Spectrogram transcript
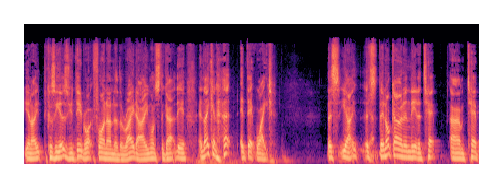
you know, because he is, you did right, flying under the radar. He wants to go out there, and they can hit at that weight. You know, it's yep. they're not going in there to tap um, tap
